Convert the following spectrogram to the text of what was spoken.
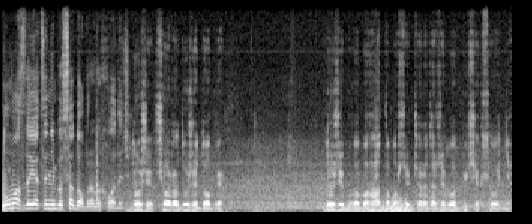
Ну, у вас здається, ніби все добре виходить. Дуже, вчора дуже добре. Дуже було багато машин, вчора навіть було більше, як сьогодні.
